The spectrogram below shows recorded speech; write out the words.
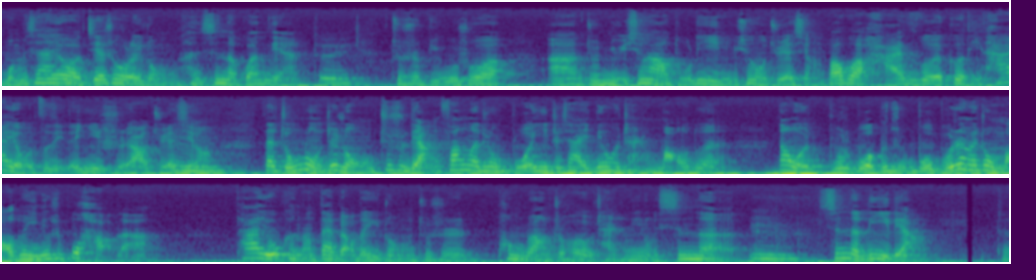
我们现在又要接受了一种很新的观点，对，就是比如说啊、就女性要独立，女性有觉醒，包括孩子作为个体，他也有自己的意识要觉醒。嗯在种种这种就是两方的这种博弈之下，一定会产生矛盾。那我不，我不，我不认为这种矛盾一定是不好的啊，它有可能代表的一种就是碰撞之后有产生一种新的嗯新的力量。对，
